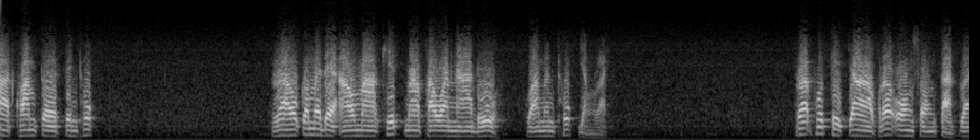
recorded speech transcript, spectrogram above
าติความเกิดเป็นทุกข์ เราก็ไม่ได้เอามาคิดมาภาวนาดูว่ามันทุกข์อย่างไร พระพุทธเจ้าพระองค์ทรงตัดไว้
